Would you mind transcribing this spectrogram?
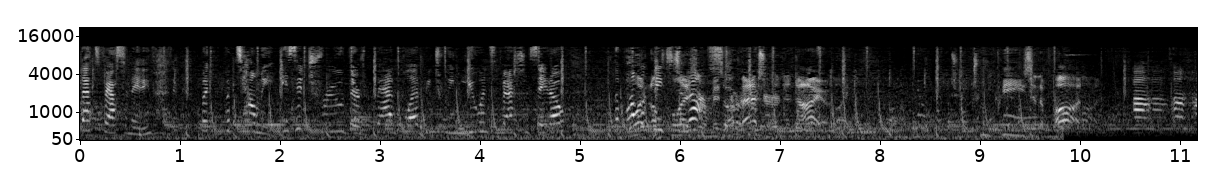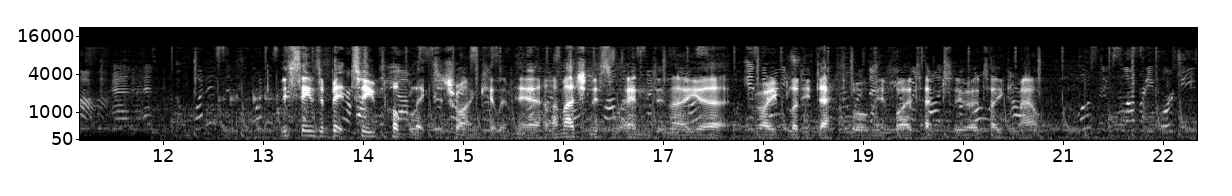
That's, fascinating. But, but tell me, is it true there's bad blood between you and Sebastian Sato? The public what needs pleasure, to know. Mr. Sebastian and I are like This seems a bit too public to try and kill him here. I imagine this will end in a uh, very bloody death for me if I attempt to uh, take him out. hosting celebrity orgies?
